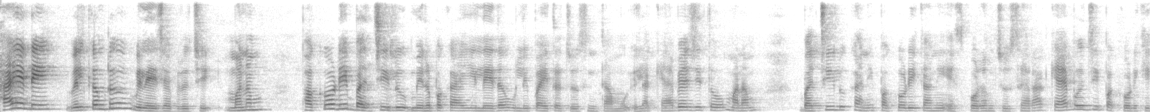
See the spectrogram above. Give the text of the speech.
హాయ్ అండి. వెల్కమ్ టు విలేజ్ అభిరుచి. మనం పకోడీ బజ్జీలు మిరపకాయ లేదా ఉల్లిపాయతో చూసింటాము. ఇలా క్యాబేజీతో మనం బజ్జీలు కానీ పకోడీ కానీ వేసుకోవడం చూసారా? క్యాబేజీ పకోడీకి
